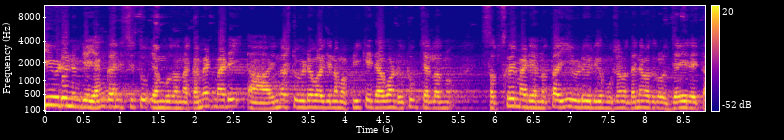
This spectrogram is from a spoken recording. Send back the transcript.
ಈ ವಿಡಿಯೋ ನಿಮಗೆ ಹೆಂಗ್ ಅನಿಸಿತು ಎಂಬುದನ್ನು ಕಮೆಂಟ್ ಮಾಡಿ. ಇನ್ನಷ್ಟು ವಿಡಿಯೋಗಾಗಿ ನಮ್ಮ ಪಿ ಕೆ ಜಾಗವಾಂಡ್ ಯೂಟ್ಯೂಬ್ ಚಾನಲ್ ಅನ್ನು ಸಬ್ಸ್ಕ್ರೈಬ್ ಮಾಡಿ ಅನ್ನುತ್ತಾ ಈ ವಿಡಿಯೋ ಇಲ್ಲಿಗೆ ಮುಗಿಸೋಣ. ಧನ್ಯವಾದಗಳು. ಜೈ ರೈತ.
